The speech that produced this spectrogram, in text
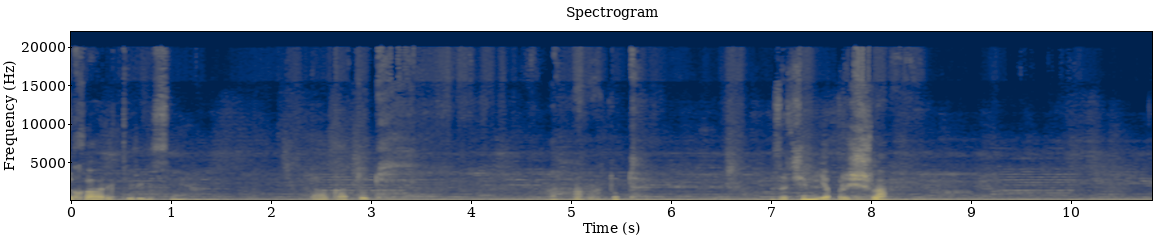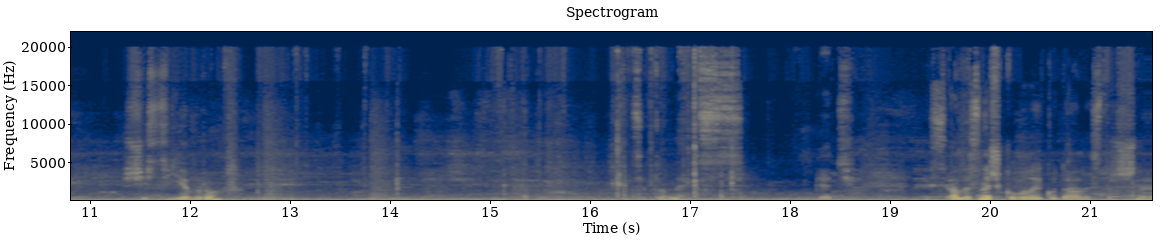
Сухарики різні. Так, а тут. Ага, а тут за чим я прийшла? 6 євро. Це тунець. 5. Але знижку велику дали страшне.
